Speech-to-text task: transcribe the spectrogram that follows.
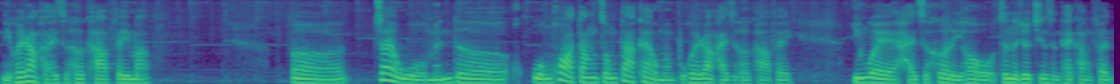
你会让孩子喝咖啡吗？”呃，在我们的文化当中，大概我们不会让孩子喝咖啡，因为孩子喝了以后，真的就精神太亢奋，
